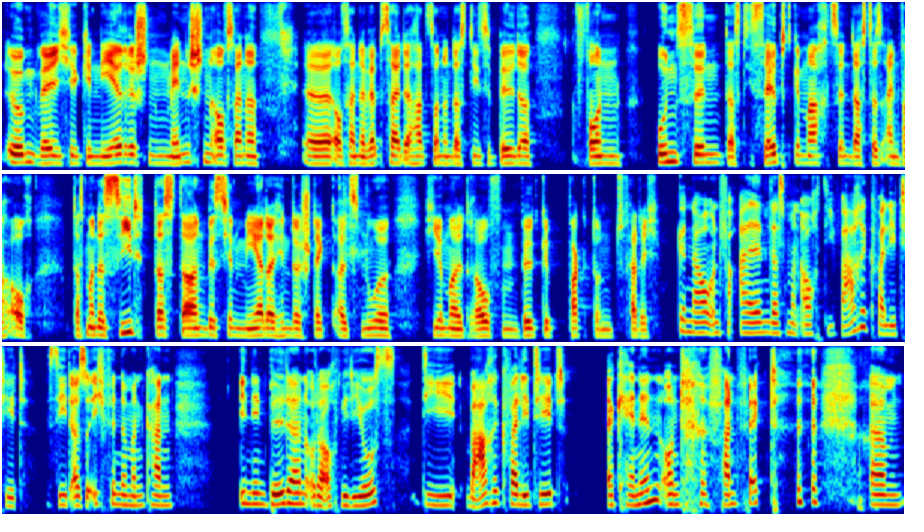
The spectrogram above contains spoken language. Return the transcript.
irgendwelche generischen Menschen auf seiner, äh, auf seiner Webseite hat, sondern dass diese Bilder von uns sind, dass die selbst gemacht sind, dass das einfach auch, dass man das sieht, dass da ein bisschen mehr dahinter steckt, als nur hier mal drauf ein Bild gepackt und fertig. Genau, und vor allem, dass man auch die wahre Qualität sieht. Also ich finde, man kann in den Bildern oder auch Videos die wahre Qualität erkennen. Und Fun Fact, ähm,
